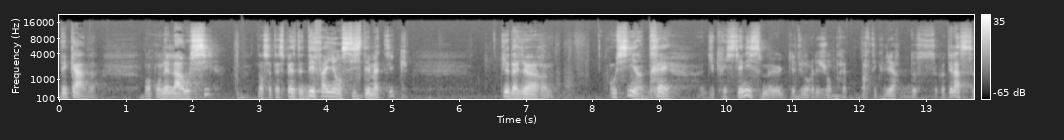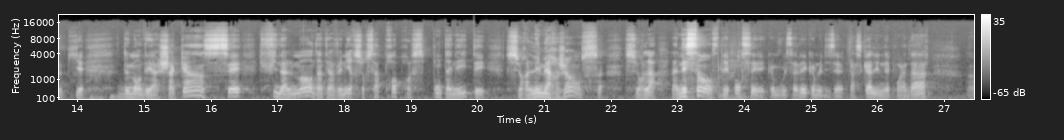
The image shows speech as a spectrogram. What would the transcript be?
décade. Donc on est là aussi dans cette espèce de défaillance systématique, qui est d'ailleurs aussi un trait du christianisme, qui est une religion très particulière de ce côté-là. Ce qui est demandé à chacun, c'est finalement d'intervenir sur sa propre spontanéité, sur l'émergence, sur la, naissance des pensées. Comme vous le savez, comme le disait Pascal, il n'est point d'art hein,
